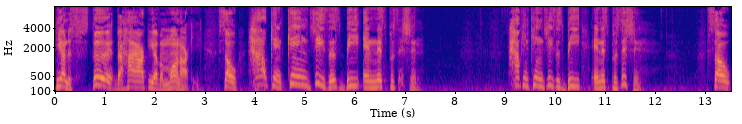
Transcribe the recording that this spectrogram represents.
he understood the hierarchy of a monarchy. So, how can King Jesus be in this position? How can King Jesus be in this position? So,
